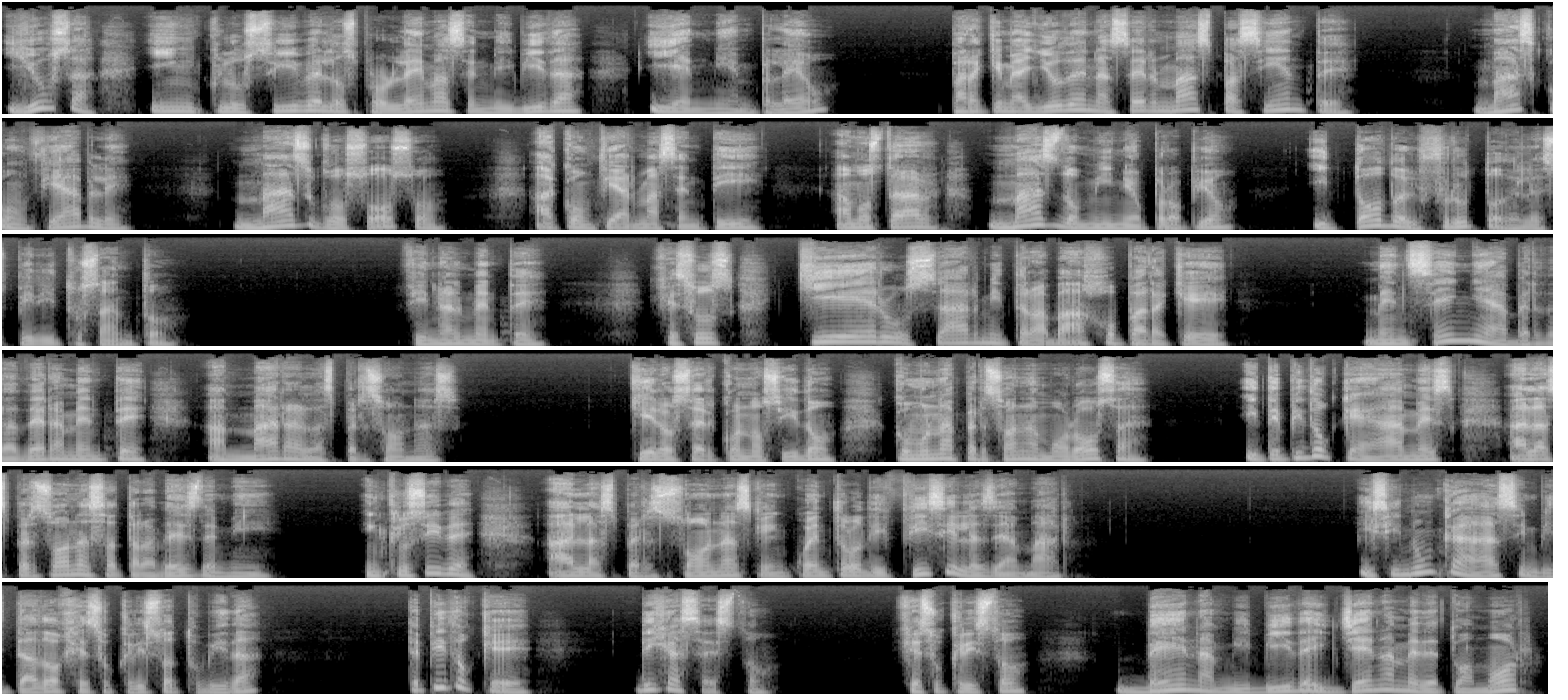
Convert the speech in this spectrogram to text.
y usa inclusive los problemas en mi vida y en mi empleo para que me ayuden a ser más paciente, más confiable, más gozoso, a confiar más en ti, a mostrar más dominio propio y todo el fruto del Espíritu Santo. Finalmente, Jesús, quiero usar mi trabajo para que me enseñe a verdaderamente amar a las personas. Quiero ser conocido como una persona amorosa y te pido que ames a las personas a través de mí, inclusive a las personas que encuentro difíciles de amar. Y si nunca has invitado a Jesucristo a tu vida, te pido que digas esto. Jesucristo, ven a mi vida y lléname de tu amor.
